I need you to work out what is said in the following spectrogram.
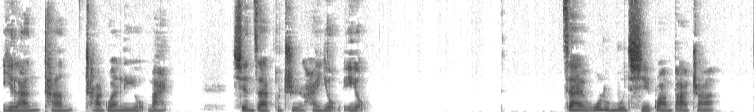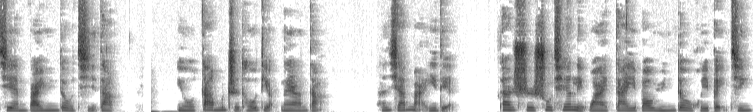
以兰堂茶馆里有卖，现在不知还有没有。在乌鲁木齐逛巴扎，见白芸豆极大，有大拇指头底儿那样大，很想买一点，但是数千里外带一包芸豆回北京，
